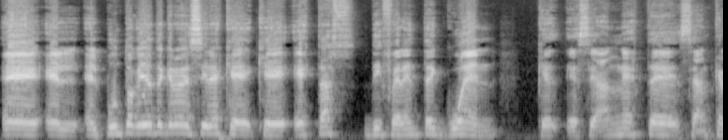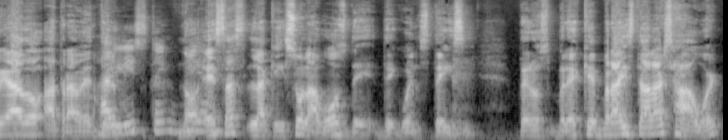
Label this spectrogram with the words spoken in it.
eh, el, el punto que yo te quiero decir es que, que estas diferentes Gwen que eh, se han este se han creado a través de no esa es la que hizo la voz de, de Gwen Stacy pero, pero es que Bryce Dallas Howard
